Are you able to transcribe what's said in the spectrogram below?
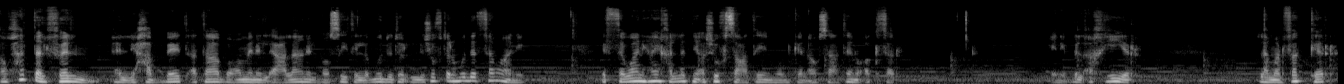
أو حتى الفيلم اللي حبيت أتابعه من الإعلان البسيط اللي مدته اللي شفته لمدة ثواني. الثواني هاي خلتني أشوف ساعتين ممكن أو ساعتين وأكثر. يعني بالأخير لما نفكر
